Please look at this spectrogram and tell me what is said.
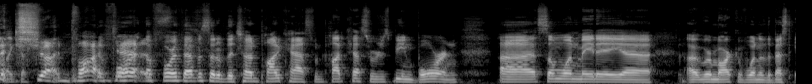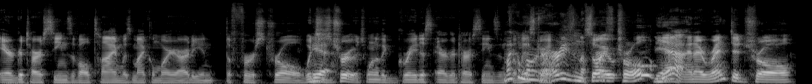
like the Chud podcast. fourth, the fourth episode of the Chud podcast, when podcasts were just being born, uh, someone made a uh, a remark of one of the best air guitar scenes of all time was Michael Moriarty in the first Troll, which Yeah. is true. It's one of the greatest air guitar scenes in Michael film history. Moriarty's in the So first I, Troll? Yeah. and I rented Troll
